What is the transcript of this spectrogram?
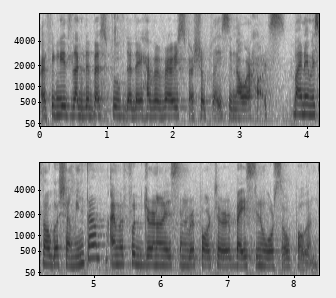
I think it's like the best proof that they have a very special place in our hearts. My name is Małgosia Minta. I'm a food journalist and reporter based in Warsaw, Poland.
